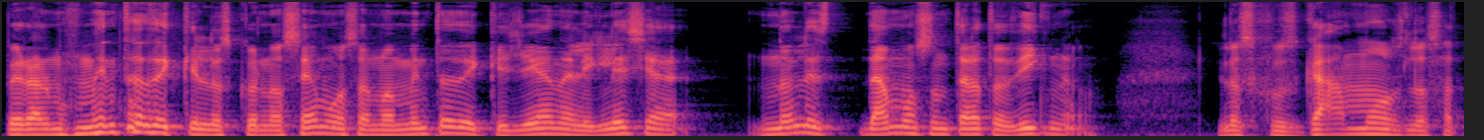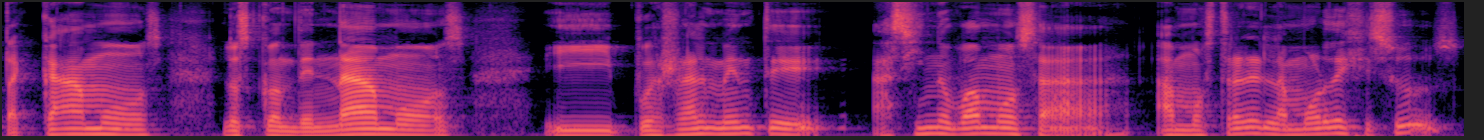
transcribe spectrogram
Pero al momento de que los conocemos, al momento de que llegan a la iglesia, no les damos un trato digno los juzgamos, los atacamos, los condenamos y pues realmente así no vamos a, mostrar el amor de Jesús.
